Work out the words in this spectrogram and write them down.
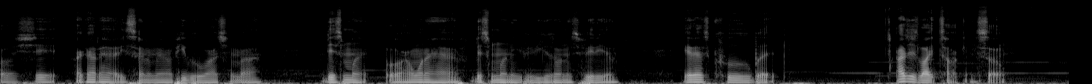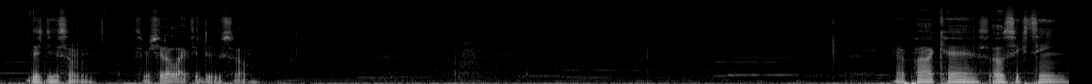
oh shit i gotta have these certain amount of people watching by this month or i want to have this many views on this video. Yeah that's cool but i just like talking so this just some some shit i like to do so. Yeah podcast 016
